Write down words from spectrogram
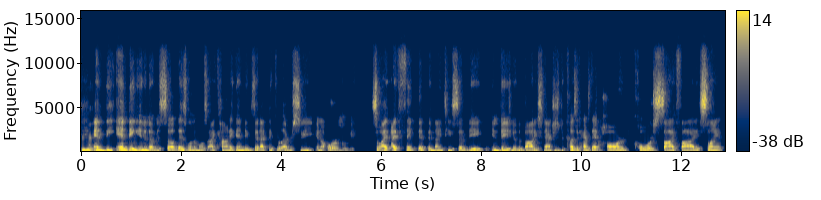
Mhm. And the ending, in and of itself, is one of the most iconic endings that I think you'll ever see in a horror movie. So I, I think that the 1978 Invasion of the Body Snatchers, because it has that hardcore sci-fi slant,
